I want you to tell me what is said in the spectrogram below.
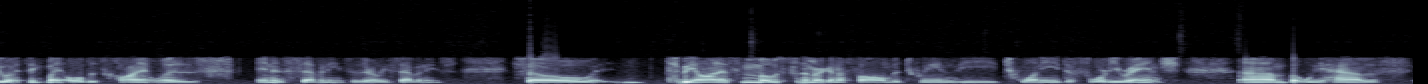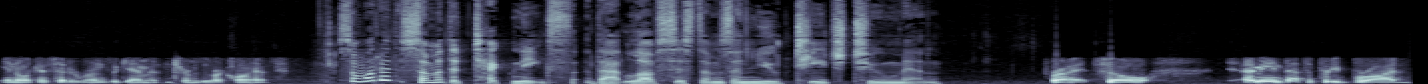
to I think my oldest client was in his 70s, his early 70s. So, to be honest, most of them are going to fall in between the 20 to 40 range. Um, but we have, you know, like I said, it runs the gamut in terms of our clients. So, what are the, some of the techniques that Love Systems and you teach to men? Right. So I mean, that's a pretty broad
